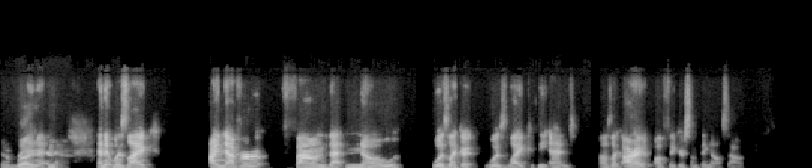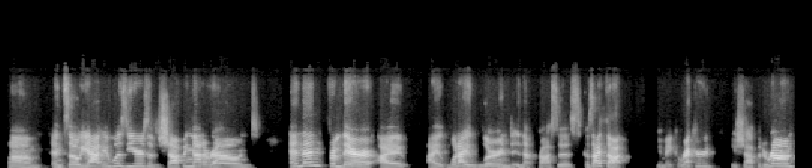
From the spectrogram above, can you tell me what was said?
Right. And, and, and it was like, I never found that no was like a was like the end. I was like, all right, I'll figure something else out. Um, and so yeah, it was years of shopping that around. And then from there, I I what I learned in that process, because I thought you make a record, you shop it around,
